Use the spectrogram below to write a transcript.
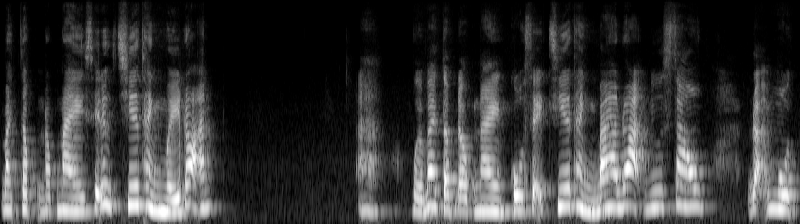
bài tập đọc này sẽ được chia thành mấy đoạn? À, với bài tập đọc này cô sẽ chia thành 3 đoạn như sau. Đoạn 1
